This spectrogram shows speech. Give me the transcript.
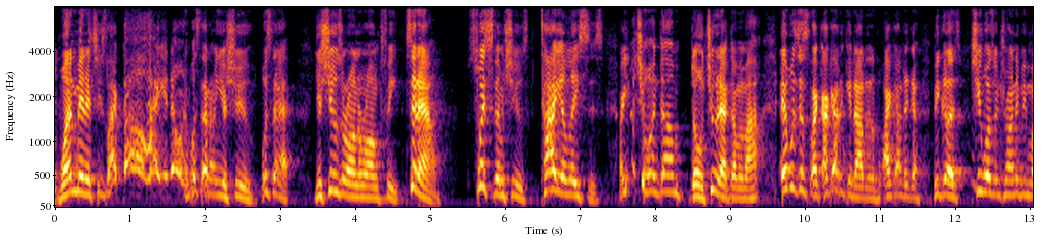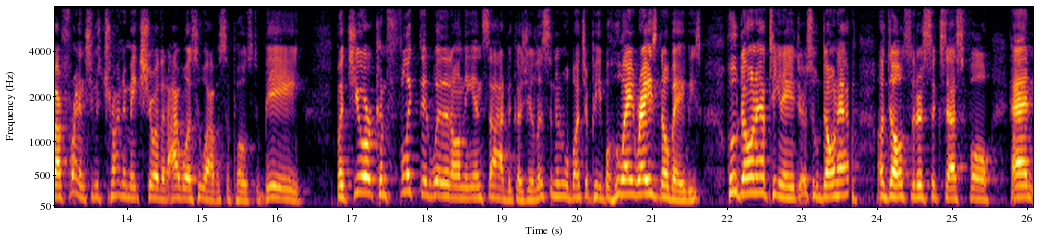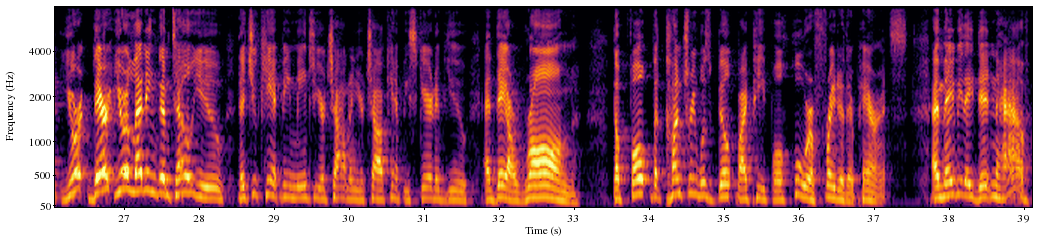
one minute she's like, "Oh, how you doing? What's that on your shoe? What's that? Your shoes are on the wrong feet. Sit down. Switch them shoes. Tie your laces. Are you chewing gum? Don't chew that gum in my house." It was just like I gotta get out of the. I gotta go because she wasn't trying to be my friend. She was trying to make sure that I was who I was supposed to be. But you're conflicted with it on the inside because you're listening to a bunch of people who ain't raised no babies, who don't have teenagers, who don't have adults that are successful, and you're they're you're letting them tell you that you can't be mean to your child and your child can't be scared of you, and they are wrong. The folk, the country was built by people who were afraid of their parents, and maybe they didn't have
